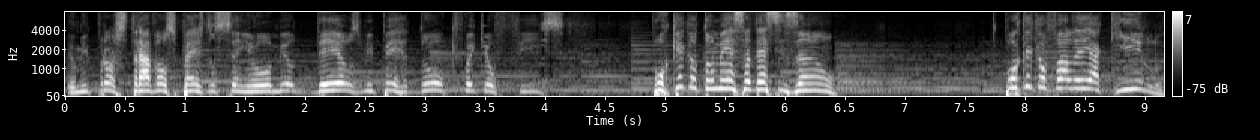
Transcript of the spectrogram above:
eu me prostrava aos pés do Senhor, meu Deus, me perdoa o que foi que eu fiz. Por que, que eu tomei essa decisão? Por que, que eu falei aquilo?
